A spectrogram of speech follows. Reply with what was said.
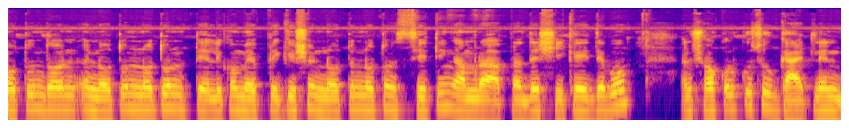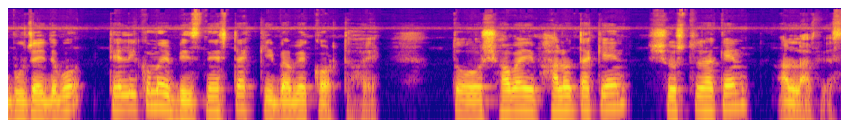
নতুন নতুন নতুন টেলিকম অ্যাপ্লিকেশন নতুন নতুন সিটিং আমরা আপনাদের শিখিয়ে দেবো অ্যান্ড সকল কিছু গাইডলাইন বুঝাই দেবো টেলিকমের বিজনেসটা কীভাবে করতে হয়। তো সবাই ভালো থাকেন, সুস্থ থাকেন, আল্লাহ হাফেজ।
